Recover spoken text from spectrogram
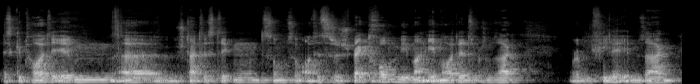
es gibt heute eben äh, Statistiken zum, zum autistischen Spektrum, wie man eben heute inzwischen sagt, oder wie viele eben sagen,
